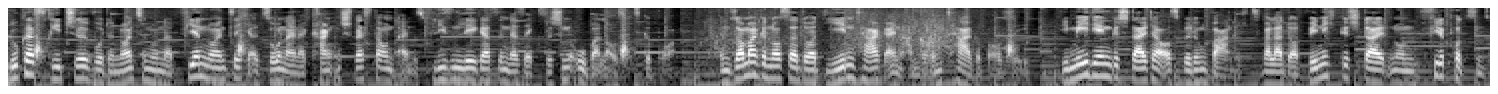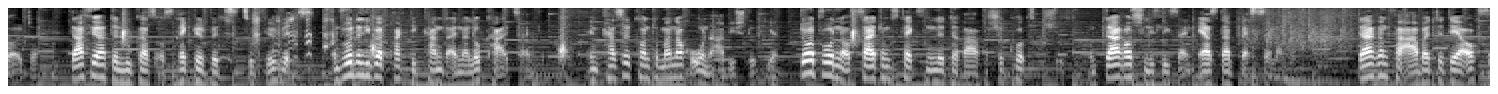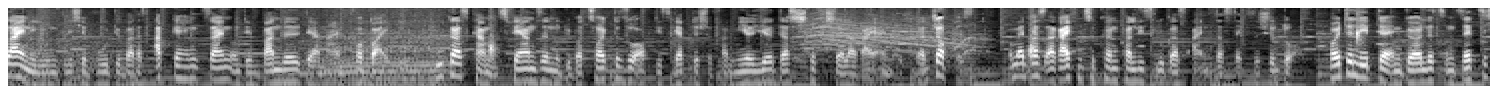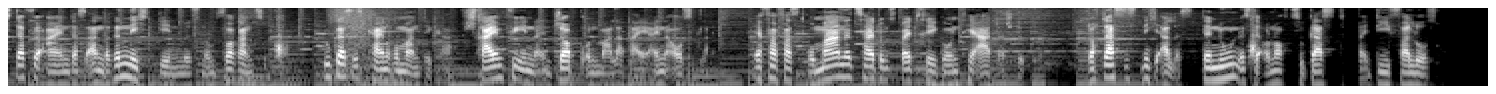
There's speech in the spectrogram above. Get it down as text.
Lukas Rietschel wurde 1994 als Sohn einer Krankenschwester und eines Fliesenlegers in der sächsischen Oberlausitz geboren. Im Sommer genoss er dort jeden Tag einen anderen Tagebausee. Die Mediengestalterausbildung war nichts, weil er dort wenig gestalten und viel putzen sollte. Dafür hatte Lukas aus Reckelwitz zu viel Witz und wurde lieber Praktikant einer Lokalzeitung. In Kassel konnte man auch ohne Abi studieren. Dort wurden aus Zeitungstexten literarische Kurzgeschichten und daraus schließlich sein erster Bestseller. Darin verarbeitete er auch seine jugendliche Wut über das Abgehängtsein und den Wandel, der an einem vorbeigeht. Lukas kam ins Fernsehen und überzeugte so auch die skeptische Familie, dass Schriftstellerei ein echter Job ist. Um etwas erreichen zu können, verließ Lukas einst das sächsische Dorf. Heute lebt er in Görlitz und setzt sich dafür ein, dass andere nicht gehen müssen, um voranzukommen. Lukas ist kein Romantiker. Schreiben für ihn ein Job und Malerei ein Ausgleich. Er verfasst Romane, Zeitungsbeiträge und Theaterstücke. Doch das ist nicht alles, denn nun ist er auch noch zu Gast bei Die Verlosung.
